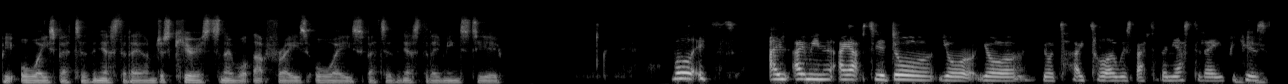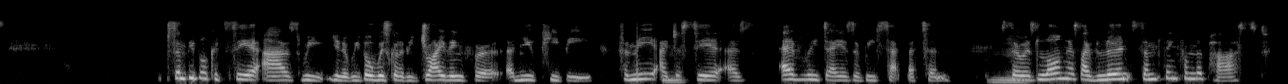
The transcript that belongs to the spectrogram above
be always better than yesterday. And I'm just curious to know what that phrase "always better than yesterday" means to you. Well, it's I, I mean I absolutely adore your your your title "always better than yesterday" because. Okay. Some people could see it as we, you know, we've always got to be driving for a, a new PB. For me, mm. I just see it as every day is a reset button. Mm. So as long as I've learned something from the past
